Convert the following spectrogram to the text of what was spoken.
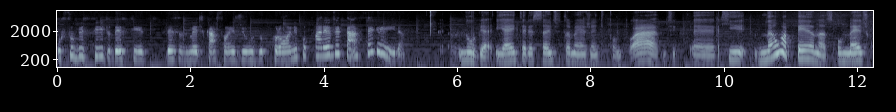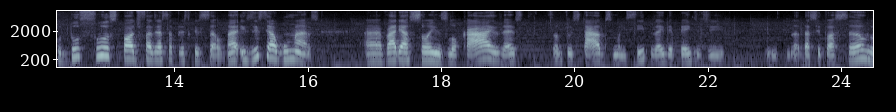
o subsídio desses, dessas medicações de uso crônico para evitar cegueira. Núbia, e é interessante também a gente pontuar de, é, que não apenas o médico do SUS pode fazer essa prescrição, né? existem algumas uh, variações locais, né? tanto estados, municípios, aí depende de, da situação do,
